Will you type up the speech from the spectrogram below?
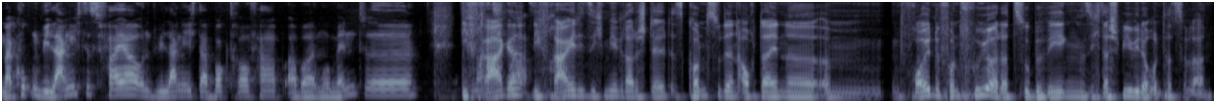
Mal gucken, wie lange ich das feiere und wie lange ich da Bock drauf habe, aber im Moment. Äh, die, Frage, die Frage, die sich mir gerade stellt, ist: Konntest du denn auch deine ähm, Freunde von früher dazu bewegen, sich das Spiel wieder runterzuladen?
